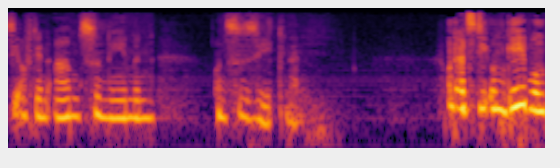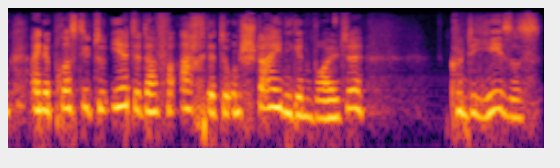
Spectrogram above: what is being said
sie auf den Arm zu nehmen und zu segnen. Und als die Umgebung eine Prostituierte da verachtete und steinigen wollte, konnte Jesus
